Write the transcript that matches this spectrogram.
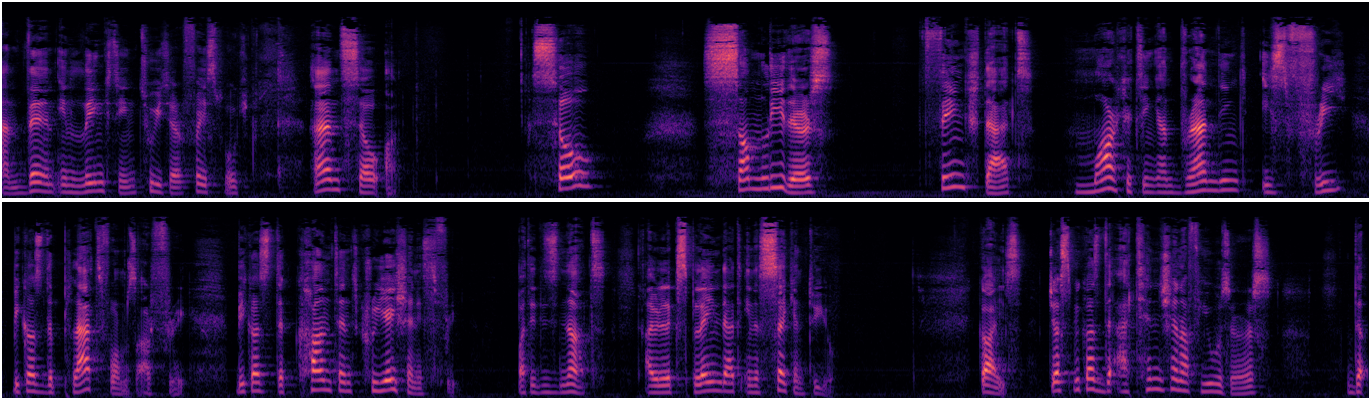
and then in LinkedIn, Twitter, Facebook, and so on. So, some leaders think that marketing and branding is free because the platforms are free, because the content creation is free. But it is not. I will explain that in a second to you. Guys, just because the attention of users, the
